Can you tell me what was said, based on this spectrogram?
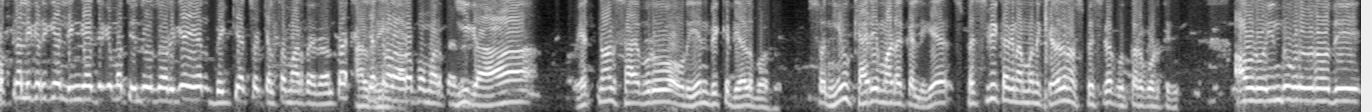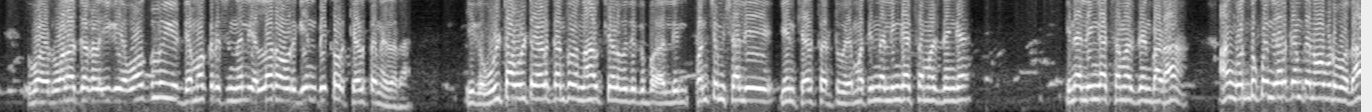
ಒಕ್ಕಲಿಗರಿಗೆ ಲಿಂಗಾಯತರಿಗೆ ಮತ್ತೆ ಹಿಂದುಳಿದವರಿಗೆ ಏನ್ ಬೆಂಕಿ ಹಚ್ಚೋ ಕೆಲಸ ಮಾಡ್ತಾ ಇದೆ ಅಂತ. ಯತ್ನಾಳ್ ಆರೋಪ ಮಾಡ್ತಾ ಈಗ ಯತ್ನಾಳ್ ಸಾಹೇಬರು ಅವ್ರು ಏನ್ ಬೇಕಿದ್ ಹೇಳ್ಬೋದು. ಸೊ ನೀವು ಕ್ಯಾರಿ ಮಾಡಕ್ಕಲ್ಲಿಗೆ ಸ್ಪೆಸಿಫಿಕ್ ಆಗಿ ನಮ್ಮನ್ನ ಕೇಳಿದ್ರೆ ನಾವು ಸ್ಪೆಸಿಫಿಕ್ ಉತ್ತರ ಕೊಡ್ತೀವಿ. ಅವರು ಹಿಂದೂಗಳ ವಿರೋಧಿ ಒಳ ಜಗಳ ಈಗ ಯಾವಾಗ್ಲೂ ಈ ಡೆಮೋಕ್ರಸಿನಲ್ಲಿ ಎಲ್ಲರೂ ಅವ್ರಿಗೆ ಏನ್ ಬೇಕೋ ಅವ್ರು ಕೇಳ್ತಾನೆ ಇದಾರೆ. ಈಗ ಉಲ್ಟಾ ಉಲ್ಟಾ ಹೇಳ್ಕಂತ ನಾವು ಕೇಳ್ಬೋದು. ಈಗ ಪಂಚಮಶಾಲಿ ಏನ್ ಕೇಳ್ತಾರೆ ಟು ಮತ್ತೆ ಇನ್ನ ಲಿಂಗಾಯತ್ ಸಮಾಜದ ಹೆಂಗೆ? ಇನ್ನ ಲಿಂಗಾಯತ್ ಸಮಾಜದೇನ್ ಬೇಡ? ಹಂಗ ಒಂದಕ್ಕೊಂದು ಹೇಳ್ಕಂತ ನೋಡ್ಬಿಡ್ಬೋದಾ?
